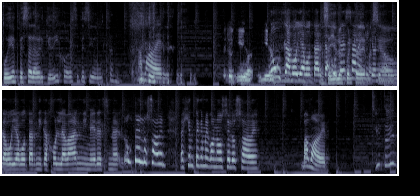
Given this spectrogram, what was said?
Podía empezar a ver qué dijo, a ver si te sigue gustando. Vamos a ver. Pero aquí, aquí- nunca voy a votar. No sé, Ustedes saben que yo nunca voy a votar ni Cajón Laván ni Meretz. ni nada. Ustedes lo saben. La gente que me conoce lo sabe. Vamos a ver. Sí, está bien.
